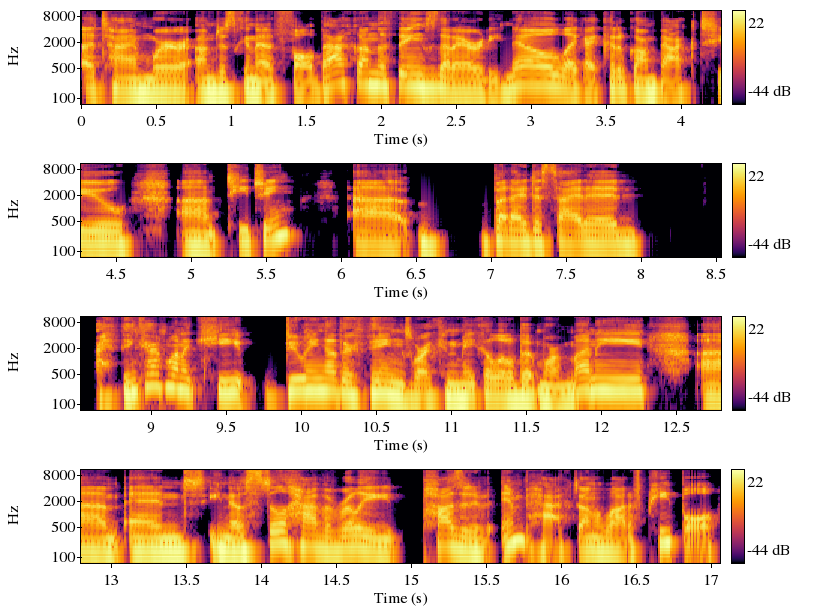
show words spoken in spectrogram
a time where I'm just going to fall back on the things that I already know? Like I could have gone back to um, teaching, uh, but I decided I think I want to keep doing other things where I can make a little bit more money um, and you know still have a really positive impact on a lot of people.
